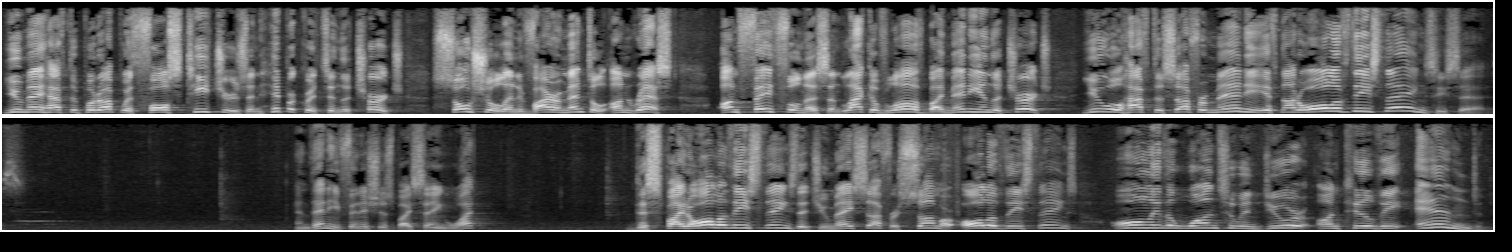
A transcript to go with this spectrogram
You may have to put up with false teachers and hypocrites in the church, social and environmental unrest, unfaithfulness and lack of love by many in the church. You will have to suffer many, if not all of these things, he says. And then he finishes by saying, What? Despite all of these things that you may suffer, some or all of these things, only the ones who endure until the end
